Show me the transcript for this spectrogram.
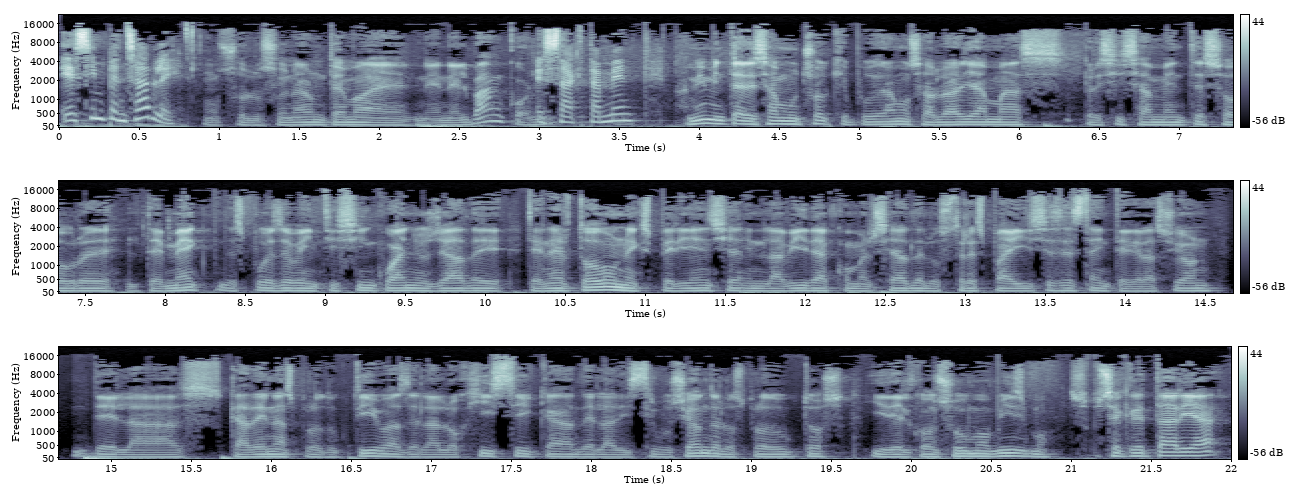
es impensable. O solucionar un tema en, el banco. Exactamente. A mí me interesa mucho que pudiéramos hablar ya más precisamente sobre el TEMEC, después de 25 años ya de tener toda una experiencia en la vida comercial de los tres países, esta integración de las cadenas productivas, de la logística, de la distribución de los productos y del consumo mismo. Subsecretaria,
